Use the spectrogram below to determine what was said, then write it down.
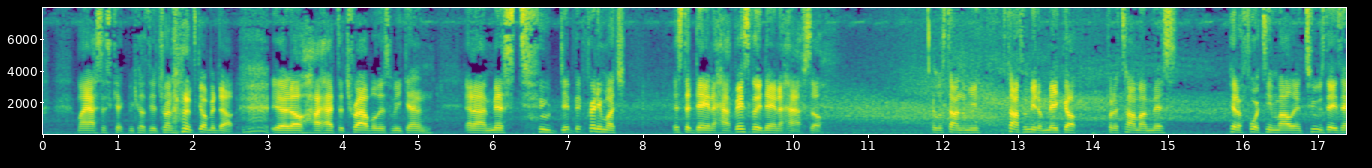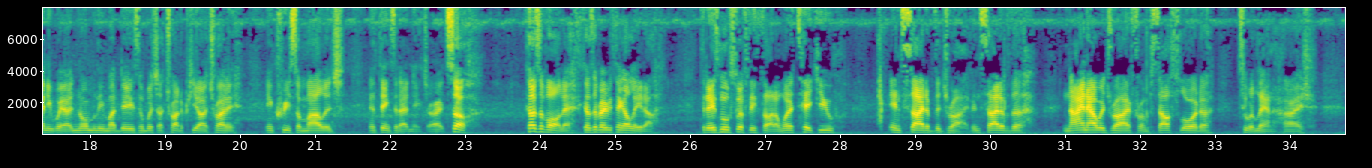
my ass is kicked because the adrenaline's coming down. You know, I had to travel this weekend and I missed two pretty much it's the day and a half, basically a day and a half. So it was time to me it's time for me to make up for the time I missed. Hit a 14 mile in Tuesdays anyway. I Normally my days in which I try to PR, I try to increase a mileage and things of that nature. All right. So because of all that, because of everything I laid out, today's Move Swiftly thought I want to take you inside of the drive, inside of the nine hour drive from South Florida to Atlanta. All right.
